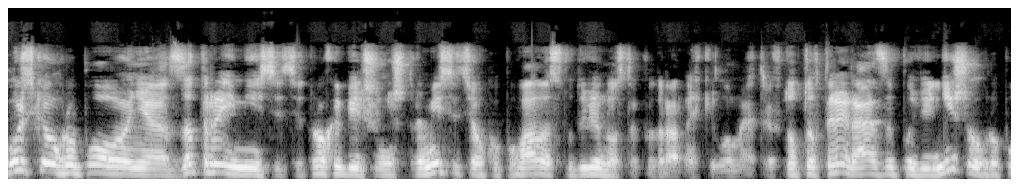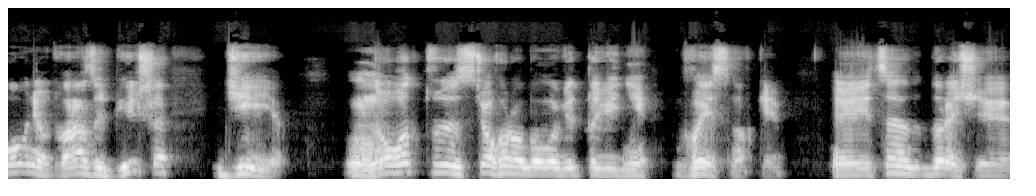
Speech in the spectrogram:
Курське угруповання за три місяці, трохи більше ніж три місяці, окупувало 190 квадратних кілометрів. Тобто в три рази повільніше угруповання в два рази більше діє. Ну от з цього робимо відповідні висновки. Е, і це, до речі,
